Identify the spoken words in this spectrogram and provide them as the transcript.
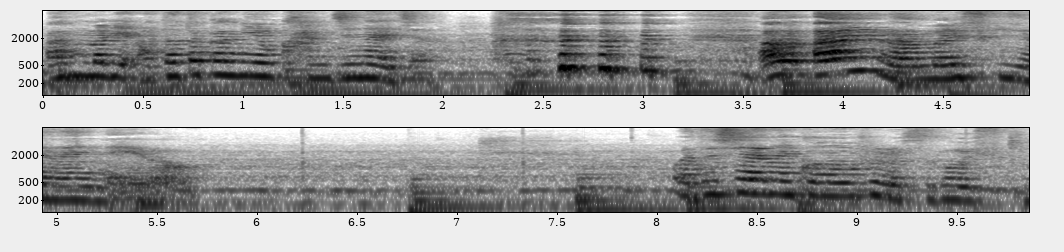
あんまり温かみを感じないじゃん。あああいうのあんまり好きじゃないんだけど。私はねこのお風呂すごい好き。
